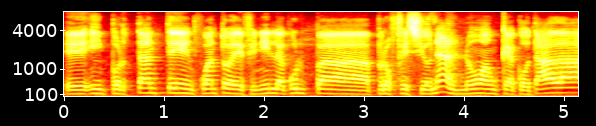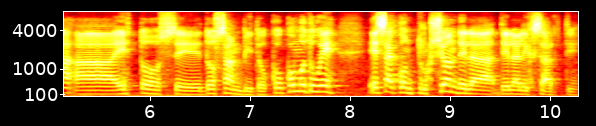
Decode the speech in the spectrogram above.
eh, importante en cuanto a definir la culpa profesional, ¿no? Aunque acotada a estos eh, dos ámbitos. ¿Cómo tú ves esa construcción de la, de la lex artis?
